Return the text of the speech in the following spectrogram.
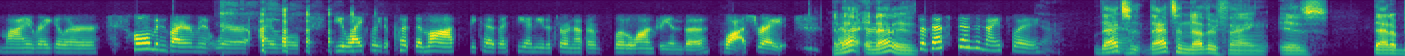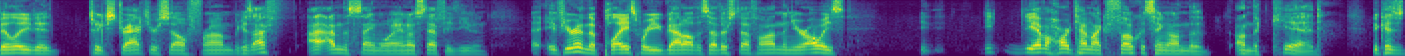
my regular home environment where I will be likely to put them off because I see I need to throw another load of laundry in the wash right And So that and that is so that's been a nice way Yeah. that's Yeah. that's another thing is that ability to to extract yourself from because I've I, I'm the same way. I know Steffi's even. Uh, if you're in the place where you've got all this other stuff on, then you're always you, you have a hard time like focusing on the on the kid because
